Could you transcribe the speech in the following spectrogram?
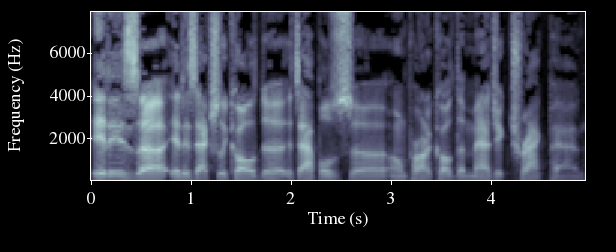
It is. Uh, it is actually called. Uh, it's Apple's uh, own product called the Magic Trackpad.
